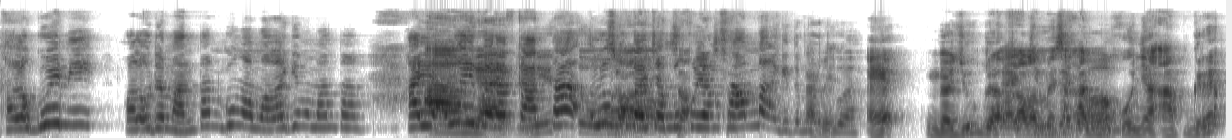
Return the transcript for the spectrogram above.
Kalau gue nih kalau udah mantan gue nggak mau lagi sama mantan. Kayak Ah, lu nggak ibarat kata gitu. lu So- membaca so- buku yang so- sama gitu Tapi menurut gue eh enggak juga. Kalau misalkan dong. bukunya upgrade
